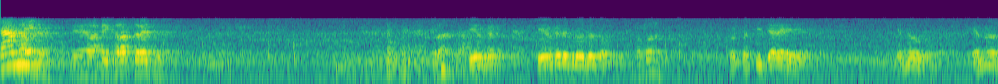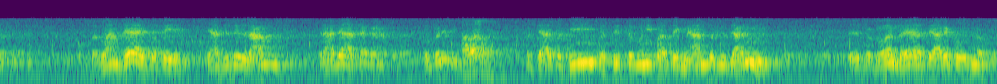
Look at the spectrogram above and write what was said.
રામને? રામને આ કઈ ખરાબ કરે છે. તે વખત તે વખતે ક્રોધ હતો. પણ પછી જયારે એમનો એમનો ભગવાન થયા પોતે ત્યાં સુધી રામ રાજા હતા ઘણા બધા. પણ ત્યાર પછી વશિષ્ઠ મુનિ પાસે જ્ઞાન બધું જાણ્યું. એ ભગવાન થયા ત્યારે ક્રોધ નતો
